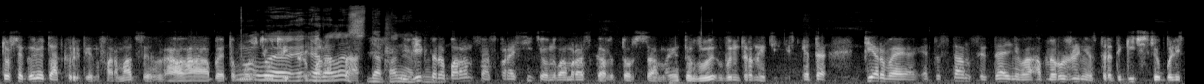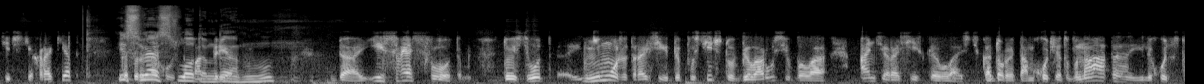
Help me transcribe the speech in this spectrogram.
то, что я говорю, это открытая информация об этом. Ну, Можете у Виктора РЛС, Баранца. да, понятно. Виктора Баранца спросите, он вам расскажет то же самое. Это в, в интернете есть. Это первая, это станция дальнего обнаружения стратегических баллистических ракет. И связь с флотом, да. Угу. Да, и связь с флотом. То есть вот не может Россия допустить, что в Беларуси была антироссийская власть, которая там хочет в НАТО или хочет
